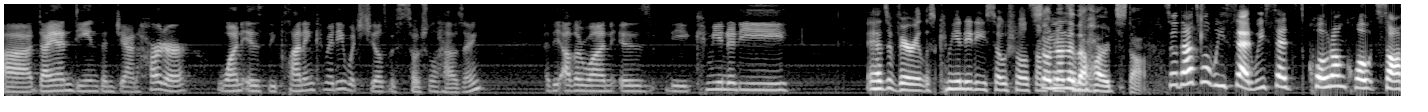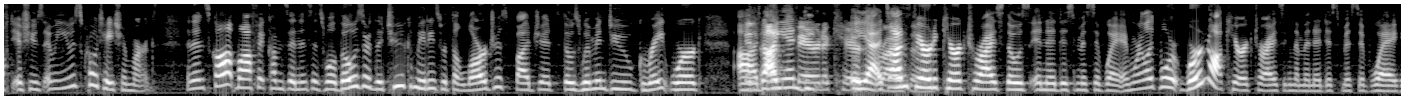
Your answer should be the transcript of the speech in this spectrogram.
uh, Diane Deans and Jan Harder, one is the planning committee, which deals with social housing. And the other one is the community. It has a very list community, social, so something. none of the something. hard stuff. So that's what we said. We said quote unquote soft issues, and we used quotation marks. And then Scott Moffatt comes in and says, "Well, those are the two committees with the largest budgets. Those women do great work." Uh, it's Diane unfair D- to characterize yeah, it's unfair them. to characterize those in a dismissive way. And we're like, well, we're not characterizing them in a dismissive way.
